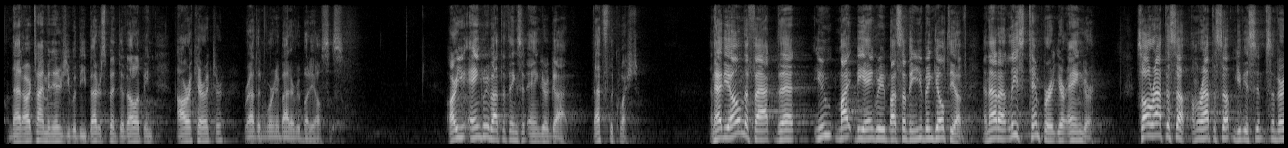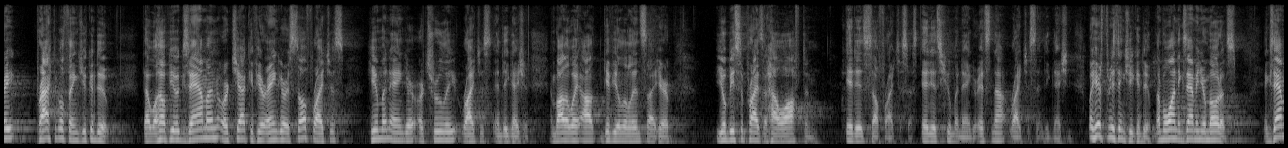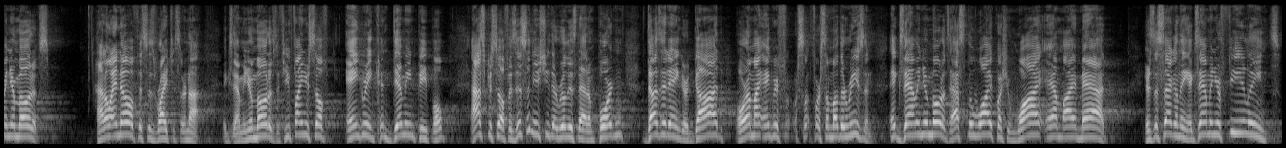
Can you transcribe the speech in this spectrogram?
that our time and energy would be better spent developing our character rather than worrying about everybody else's. Are you angry about the things that anger God? That's the question. And have you owned the fact that you might be angry about something you've been guilty of, and that at least temper your anger? So I'll wrap this up. I'm gonna wrap this up and give you some, some very practical things you can do that will help you examine or check if your anger is self righteous, human anger, or truly righteous indignation. And by the way, I'll give you a little insight here. You'll be surprised at how often it is self righteousness. It is human anger. It's not righteous indignation. But here's three things you can do. Number one, examine your motives. Examine your motives. How do I know if this is righteous or not? Examine your motives. If you find yourself angry and condemning people, Ask yourself, is this an issue that really is that important? Does it anger God or am I angry for, for some other reason? Examine your motives. Ask the why question. Why am I mad? Here's the second thing examine your feelings.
